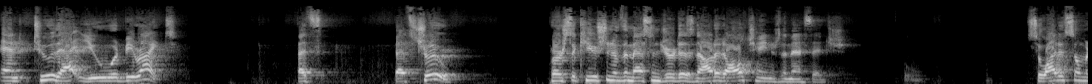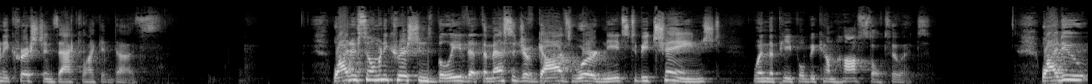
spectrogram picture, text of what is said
And to that, you would be right. That's, that's true. Persecution of the messenger does not at all change the message. So, why do so many Christians act like it does? Why do so many Christians believe that the message of God's word needs to be changed when the people become hostile to it? Why do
